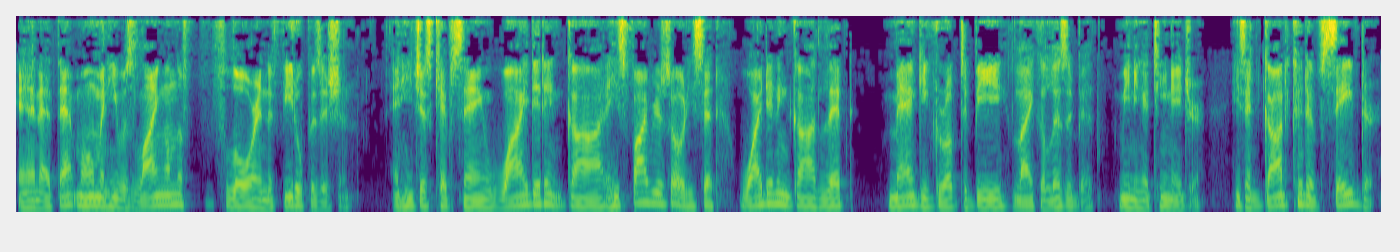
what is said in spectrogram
And at that moment, he was lying on the floor in the fetal position. And he just kept saying, why didn't God, he's five years old. He said, why didn't God let Maggie grow up to be like Elizabeth, meaning a teenager? He said, God could have saved her.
